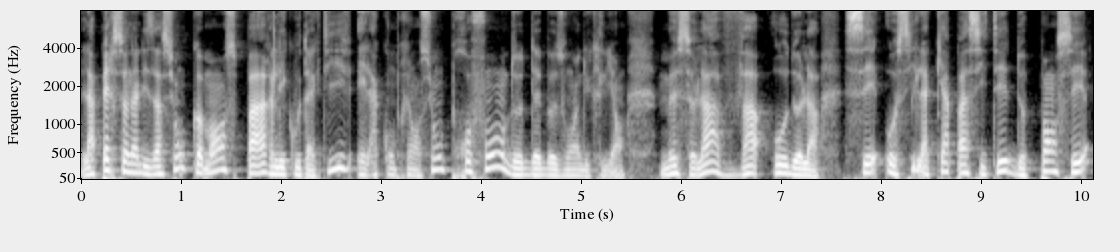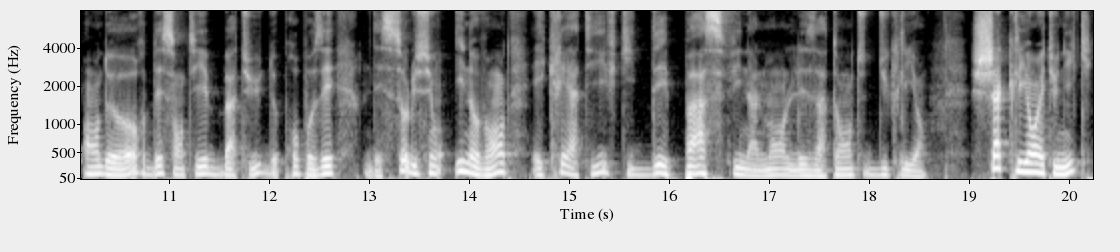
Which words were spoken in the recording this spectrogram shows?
La personnalisation commence par l'écoute active et la compréhension profonde des besoins du client. Mais cela va au-delà. C'est aussi la capacité de penser en dehors des sentiers battus, de proposer des solutions innovantes et créatives qui dépassent finalement les attentes du client. Chaque client est unique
